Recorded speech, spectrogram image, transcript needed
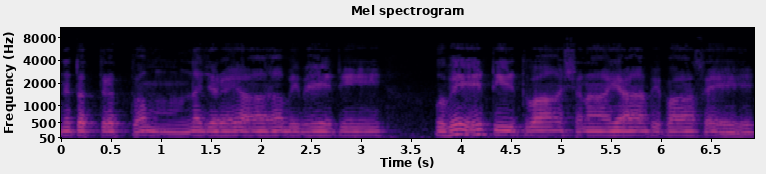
न तत्र त्वम् न जरया बिभेति। उभे तीर्त्वा शनाया पिपासे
